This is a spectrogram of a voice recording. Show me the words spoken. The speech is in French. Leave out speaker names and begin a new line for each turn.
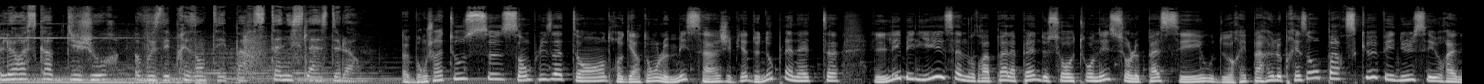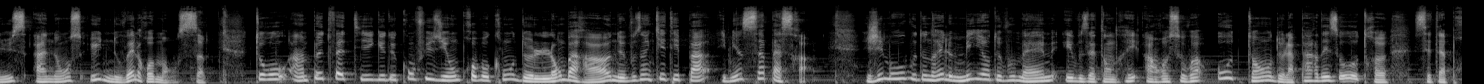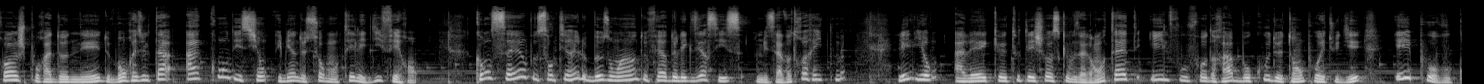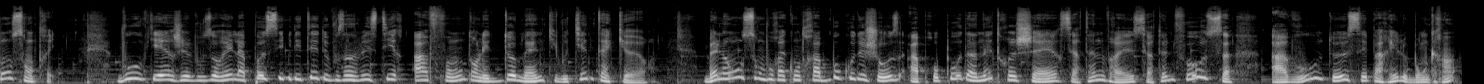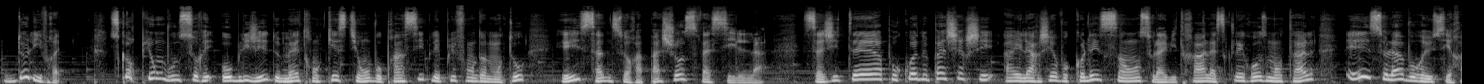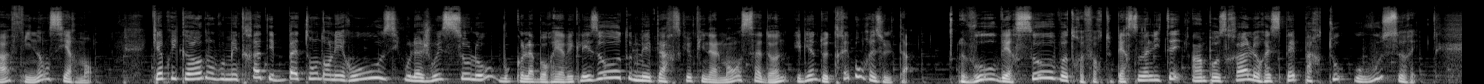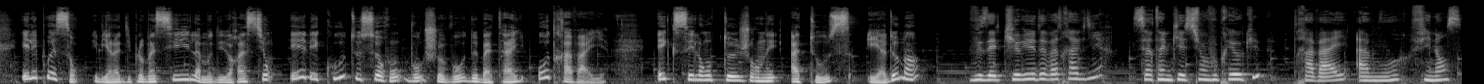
L'horoscope du jour vous est présenté par Stanislas Delorme.
Euh, bonjour à tous, sans plus attendre, regardons le message eh bien, de nos planètes. Les béliers, ça ne vaudra pas la peine de se retourner sur le passé ou de réparer le présent parce que Vénus et Uranus annoncent une nouvelle romance. Taureau, un peu de fatigue et de confusion provoqueront de l'embarras, ne vous inquiétez pas, eh bien ça passera. Gémeaux, vous donnerez le meilleur de vous-même et vous attendrez à en recevoir autant de la part des autres. Cette approche pourra donner de bons résultats à condition eh de surmonter les différends. Cancer, vous sentirez le besoin de faire de l'exercice, mais à votre rythme. Les lions, avec toutes les choses que vous avez en tête, il vous faudra beaucoup de temps pour étudier et pour vous concentrer. Vous, Vierge, vous aurez la possibilité de vous investir à fond dans les domaines qui vous tiennent à cœur. Balance, on vous racontera beaucoup de choses à propos d'un être cher, certaines vraies, certaines fausses. À vous de séparer le bon grain de l'ivraie. Scorpion, vous serez obligé de mettre en question vos principes les plus fondamentaux et ça ne sera pas chose facile. Sagittaire, pourquoi ne pas chercher à élargir vos connaissances? Cela évitera la sclérose mentale et cela vous réussira financièrement. Capricorne, on vous mettra des bâtons dans les roues si vous la jouez solo. Vous collaborez avec les autres, mais parce que finalement ça donne eh bien, de très bons résultats. Vous, Verseau, votre forte personnalité imposera le respect partout où vous serez. Et les poissons, eh bien la diplomatie, la modération et l'écoute seront vos chevaux de bataille au travail. Excellente journée à tous et à demain.
Vous êtes curieux de votre avenir? Certaines questions vous préoccupent? Travail, amour, finances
